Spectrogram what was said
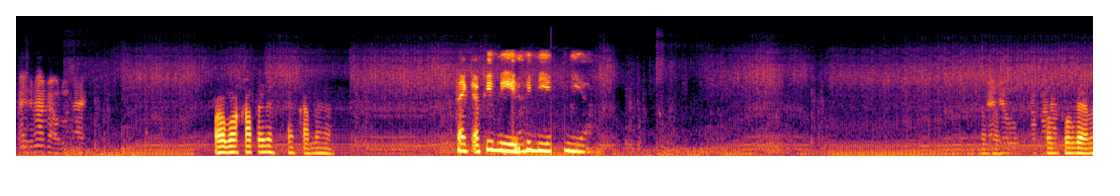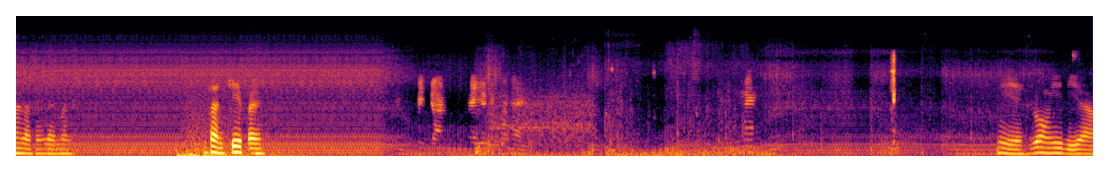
ไปสภาพเราดูได้ว่าว่าครับไปเลยแค่กลับมาครับแต่กับพี่บีนพี่บีนเนี่ย แต่เดี๋ยวกลับผมมาผมได้มาแล้วผมได้มาสั่นขี้ไปไปจอดไปอยู่ที่คนไหนแม่นี่ร่วงยี่ดีเอา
